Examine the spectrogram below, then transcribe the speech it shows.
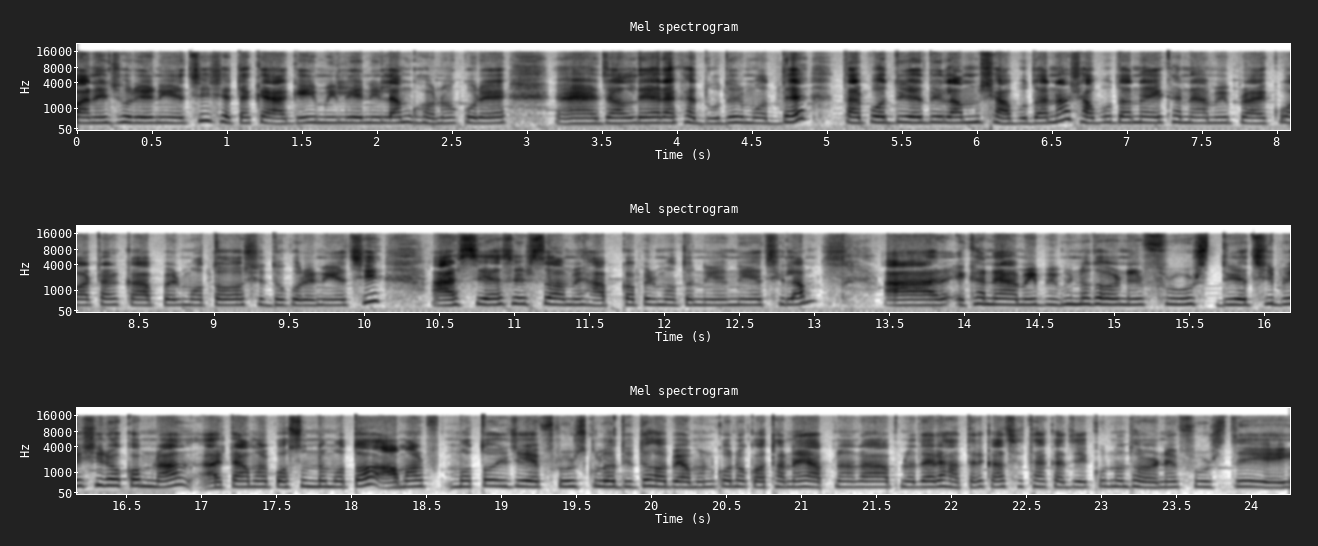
পানি ঝরিয়ে নিয়েছি, সেটাকে আগেই মিলিয়ে নিলাম ঘন করে জাল দিয়ে রাখা দুধের মধ্যে। তারপর দিয়ে দিলাম সাবুদানা। সাবুদানা এখানে আমি প্রায় কোয়ার্টার কাপের মতো সিদ্ধ করে নিয়েছি। আর সিয়া সিডসও আমি হাফ কাপের মতো নিয়ে নিয়েছিলাম। আর এখানে আমি বিভিন্ন ধরনের ফ্রুটস দিয়েছি। বেশি রকম না, এটা আমার পছন্দ মতো। আমার মতো এই যে ফ্রুটসগুলো দিতে হবে এমন কোনো কথা নেই। আপনারা আপনাদের হাতের কাছে থাকা যে কোনো ধরনের ফ্রুটস দিয়ে এই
